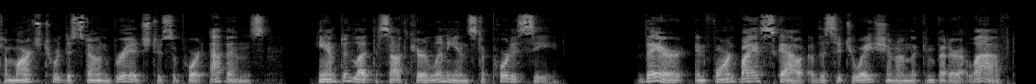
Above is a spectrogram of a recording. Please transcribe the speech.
to march toward the stone bridge to support Evans, Hampton led the South Carolinians to Portici. There, informed by a scout of the situation on the Confederate left,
